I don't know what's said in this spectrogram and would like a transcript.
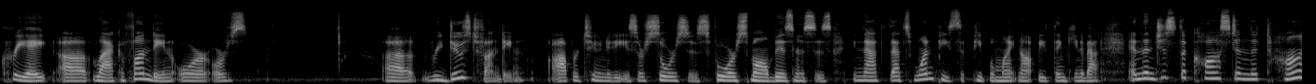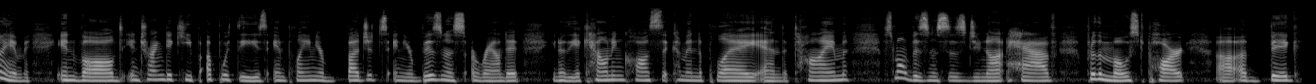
create a lack of funding or or uh, reduced funding opportunities or sources for small businesses. I mean, that's that's one piece that people might not be thinking about, and then just the cost and the time involved in trying to keep up with these and playing your budgets and your business around it. You know, the accounting costs that come into play and the time. Small businesses do not have, for the most part, uh, a big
